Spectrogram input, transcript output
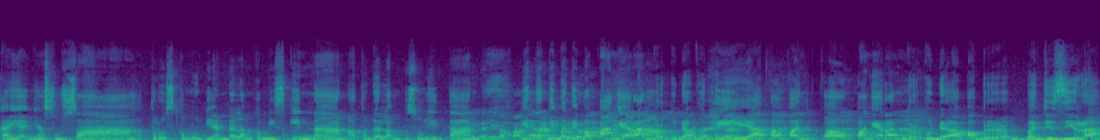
kayaknya susah, terus kemudian dalam kemiskinan atau dalam kesulitan, Tiba-tiba pangeran itu tiba-tiba pangeran berkuda putih atau eh, pangeran berkuda apa berbaju zirah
